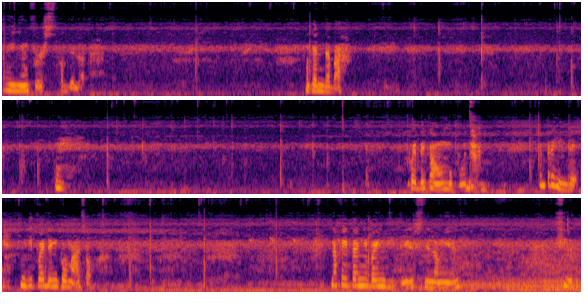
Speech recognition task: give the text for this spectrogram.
Ayun yung first kabila. Maganda ba? Pwede kang umupo doon. Siyempre hindi. Hindi pwedeng pumasok. Nakita niyo ba yung details nilang yun? Cute.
